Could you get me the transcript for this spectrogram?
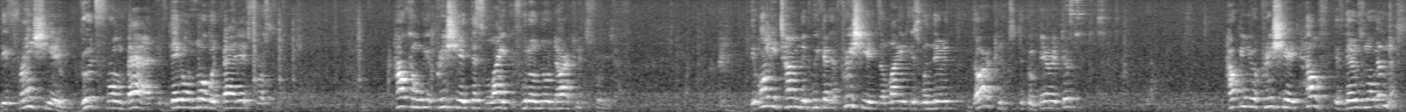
differentiate good from bad if they don't know what bad is, first of all? How can we appreciate this light if we don't know darkness, for example? The only time that we can appreciate the light is when there is darkness to compare it to. How can you appreciate health if there is no illness?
